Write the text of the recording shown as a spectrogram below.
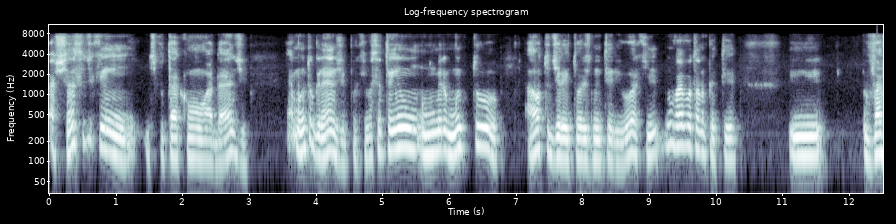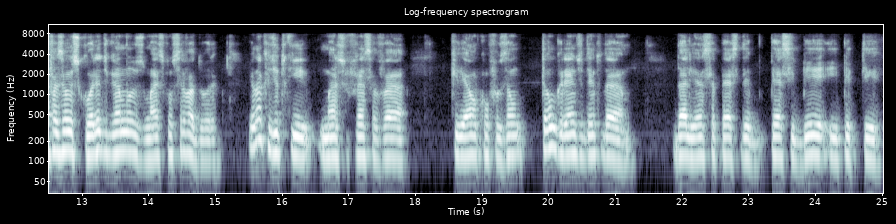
a chance de quem disputar com o Haddad é muito grande, porque você tem um, um número muito alto de eleitores no interior que não vai votar no PT e vai fazer uma escolha, digamos, mais conservadora. Eu não acredito que Márcio França vá criar uma confusão tão grande dentro da, da aliança PSD, PSB e PT.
